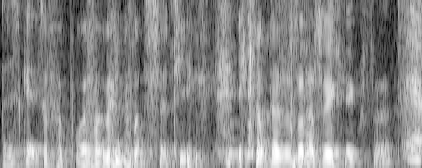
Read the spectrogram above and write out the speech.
alles Geld zu verpulvern, wenn du was verdienst. Ich glaube, das ist so das Wichtigste. Ja.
